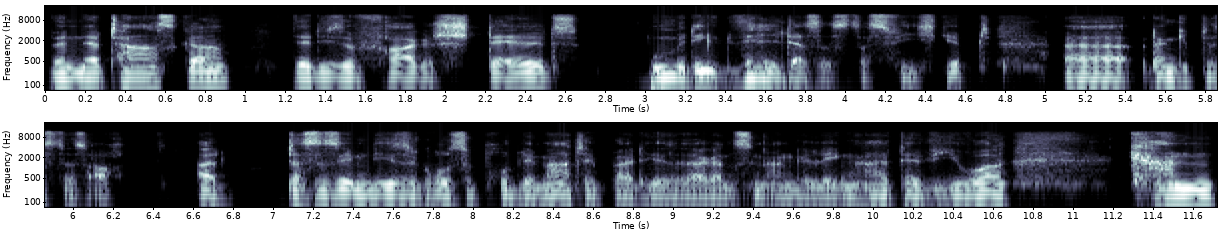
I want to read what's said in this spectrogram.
wenn der Tasker, der diese Frage stellt, unbedingt will, dass es das Viech gibt, äh, dann gibt es das auch das ist eben diese große Problematik bei dieser ganzen Angelegenheit. Der Viewer kann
